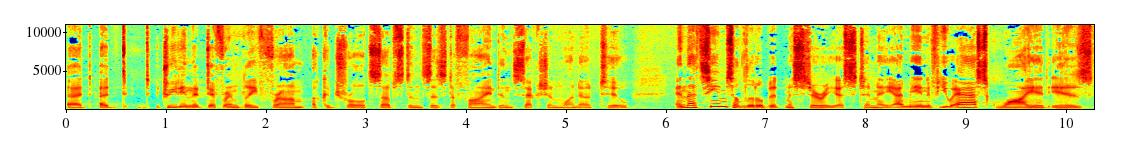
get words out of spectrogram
uh, uh, d- treating it differently from a controlled substance as defined in Section 102. And that seems a little bit mysterious to me. I mean, if you ask why it is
